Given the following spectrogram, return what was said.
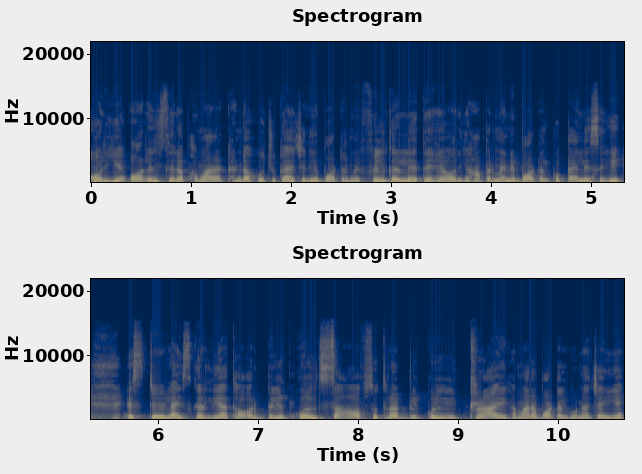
और ये ऑरेंज सिरप हमारा ठंडा हो चुका है। चलिए बॉटल में फिल कर लेते हैं और यहाँ पर मैंने बॉटल को पहले से ही स्टेरलाइज कर लिया था और बिल्कुल साफ़ सुथरा, बिल्कुल ड्राई हमारा बॉटल होना चाहिए।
